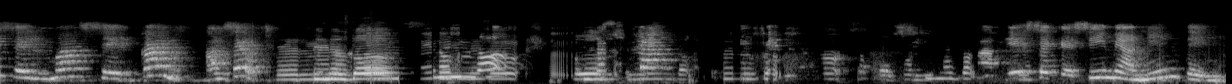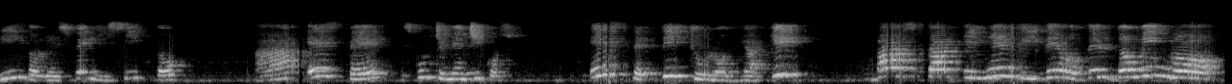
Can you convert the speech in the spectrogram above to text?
es el más cercano al cero? El menos 2. Menos dos. Parece que sí me han entendido, les felicito. Ah, este, escuchen bien chicos, este título de aquí va a estar en el video del domingo.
